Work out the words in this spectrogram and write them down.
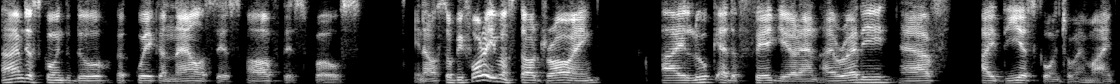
I'm just going to do a quick analysis of this pose. You know, so before I even start drawing, I look at the figure and I already have ideas going through my mind.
